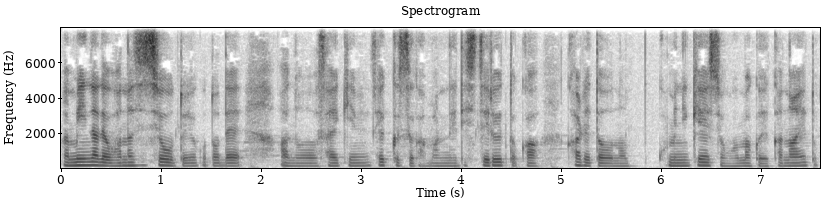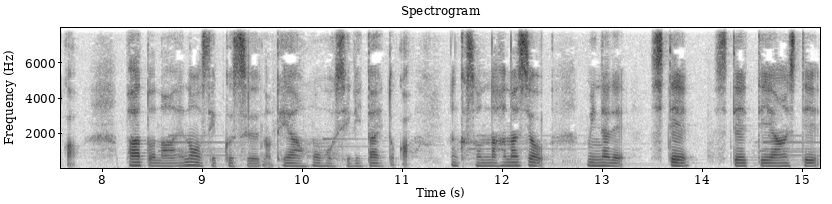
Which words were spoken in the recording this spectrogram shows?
まあ、みんなでお話ししようということであの最近セックスがマンネリしてるとか彼とのコミュニケーションがうまくいかないとかパートナーへのセックスの提案方法を知りたいとかなんかそんな話をみんなでしてして提案して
